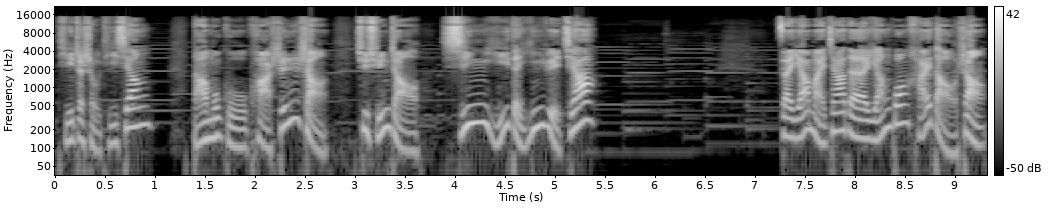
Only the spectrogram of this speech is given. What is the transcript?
提着手提箱，达姆鼓跨身上，去寻找心仪的音乐家。在牙买加的阳光海岛上，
